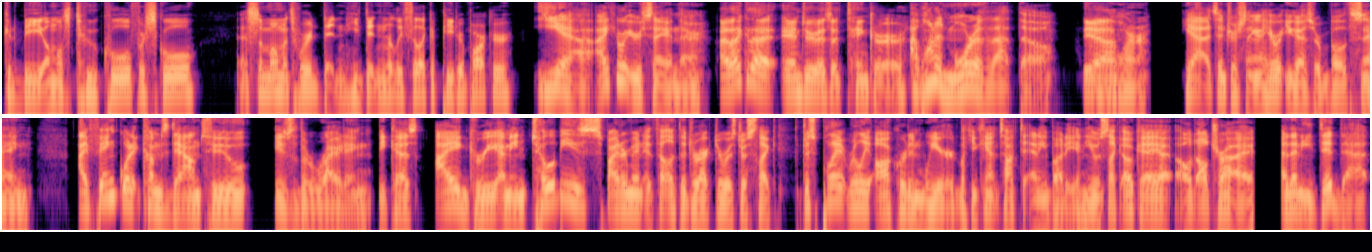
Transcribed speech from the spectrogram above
could be almost too cool for school. At some moments where it didn't, he didn't really feel like a Peter Parker. Yeah, I hear what you're saying there. I like that Andrew is a tinkerer. I wanted more of that though. Yeah. More. Yeah, it's interesting. I hear what you guys are both saying. I think what it comes down to is the writing because I agree. I mean, Tobey's Spider Man, it felt like the director was just like, just play it really awkward and weird. Like, you can't talk to anybody. And he was like, okay, I'll, I'll try. And then he did that.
